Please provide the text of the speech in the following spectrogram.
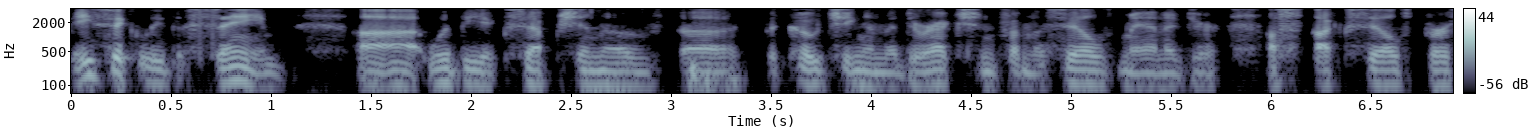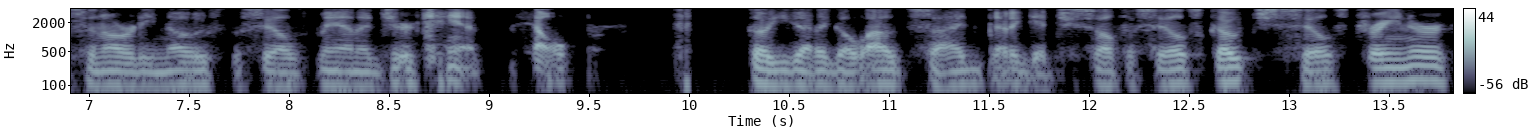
Basically the same, uh, with the exception of uh, the coaching and the direction from the sales manager. A stuck salesperson already knows the sales manager can't help. So you got to go outside, got to get yourself a sales coach, sales trainer,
